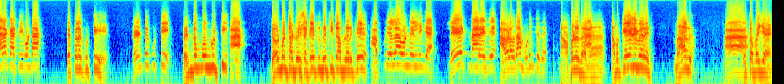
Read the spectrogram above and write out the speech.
ஏலக்காய் டீ கொண்டா. எத்தனை குட்டி? ரெண்டு குட்டி. ரெண்டும் பொங்குட்டி. கவர்மெண்ட் அட்வைஸ கேட்டு நிறுத்திட்டாப்ல இருக்கு. அப்படி எல்லாம் ஒண்ணு இல்லைங்க. லேட் மேரேஜ் அவ்வளவுதான் முடிஞ்சது. அவ்வளவுதானே? நமக்கு ஏழு மேரேஜ் நாலு. மூத்த பையன்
